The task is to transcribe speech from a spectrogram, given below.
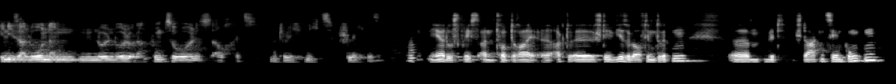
in Iserlohn dann ein 0-0 oder einen Punkt zu holen, ist auch jetzt natürlich nichts Schlechtes. Ja, du sprichst an Top 3. Äh, aktuell stehen wir sogar auf dem dritten ähm, mit starken 10 Punkten.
